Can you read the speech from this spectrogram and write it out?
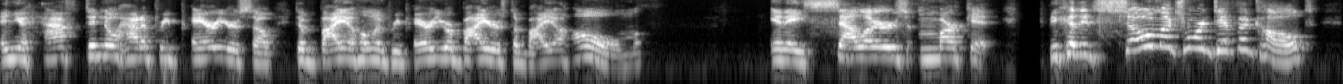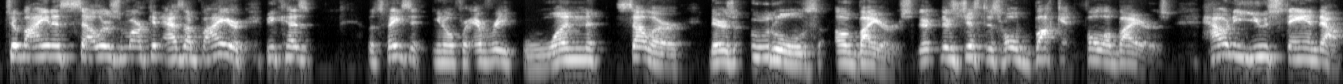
and you have to know how to prepare yourself to buy a home and prepare your buyers to buy a home in a seller's market. Because it's so much more difficult to buy in a seller's market as a buyer because let's face it you know for every one seller there's oodles of buyers. There, there's just this whole bucket full of buyers how do you stand out?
